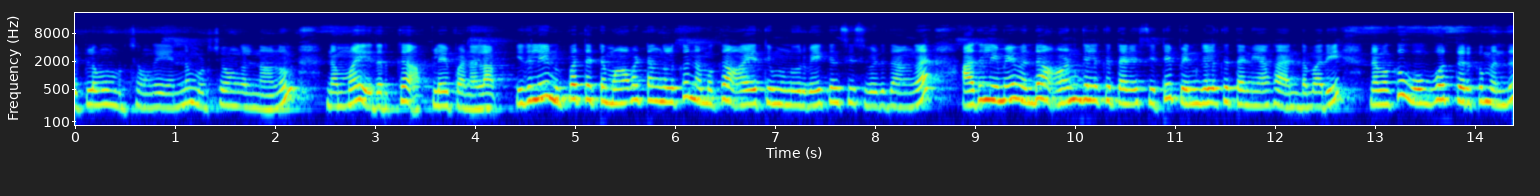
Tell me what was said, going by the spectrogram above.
டிப்ளமோ முடித்தவங்க என்ன முடித்தவங்கனாலும் நம்ம இதற்கு அப்ளை பண்ணலாம். இதுலேயே முப்பத்தெட்டு மாவட்டங்களுக்கு நமக்கு ஆயிரத்தி முந்நூறு வேகன்சிஸ் விடுதாங்க. அதுலேயுமே வந்து ஆண்களுக்கு தனி சீட்டு பெண்களுக்கு தனியாக அந்த மாதிரி நமக்கு ஒவ்வொருத்தருக்கும் வந்து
